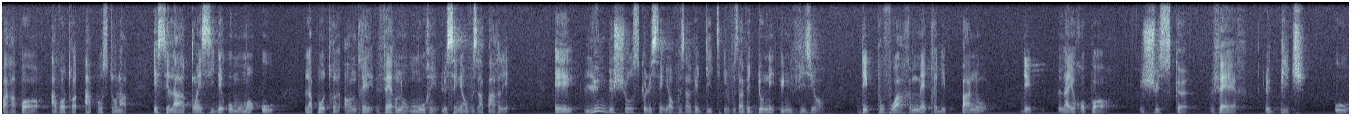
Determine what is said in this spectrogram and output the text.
par rapport à votre apostolat. Et cela a coïncidé au moment où l'apôtre André Vernon mourait. Le Seigneur vous a parlé. Et l'une des choses que le Seigneur vous avait dites, il vous avait donné une vision de pouvoir mettre des panneaux de l'aéroport jusque vers le beach où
